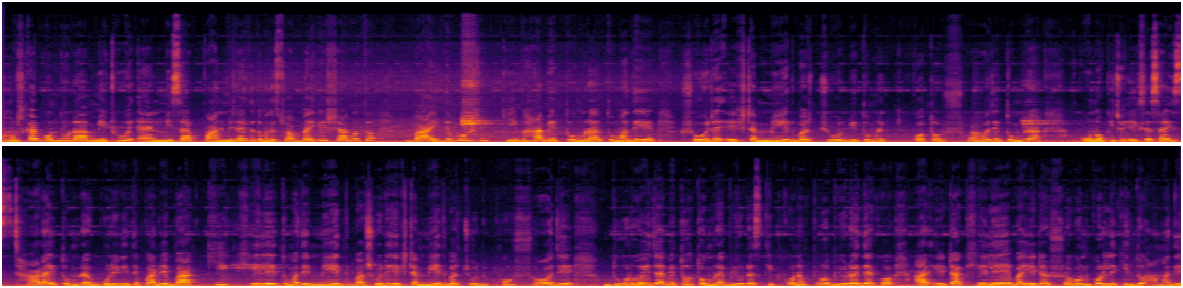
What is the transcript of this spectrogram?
নমস্কার বন্ধুরা, মিঠু অ্যান্ড মিশা পাঁচ মিশাইতে তোমাদের সবাইকে স্বাগত। বাইরে বসে কীভাবে তোমরা তোমাদের শরীরে এক্সট্রা মেদ বা চর্বি তোমরা কত সহজে তোমরা কোনো কিছু এক্সারসাইজ ছাড়াই তোমরা গলে নিতে পারবে বা কি খেলে তোমাদের মেদ বা শরীরে এক্সট্রা মেদ বা চর্বি খুব সহজে দূর হয়ে যাবে। তো তোমরা ভিডিওটা স্কিপ করো না, পুরো ভিডিওটাই দেখো। আর এটা খেলে বা এটা শ্রবণ করলে কিন্তু আমাদের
